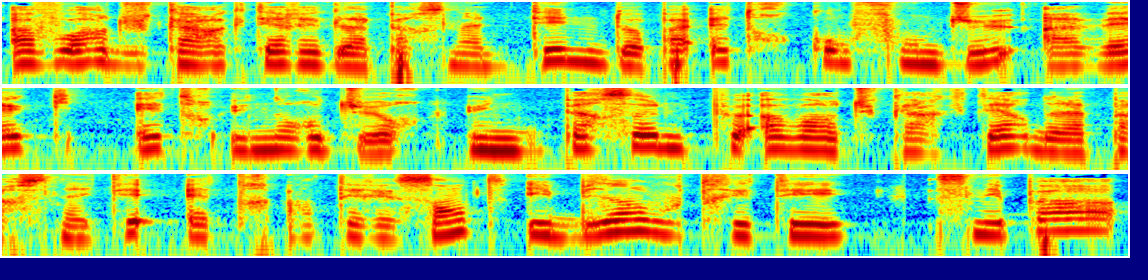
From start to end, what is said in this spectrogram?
avoir du caractère et de la personnalité ne doit pas être confondu avec être une ordure. Une personne peut avoir du caractère, de la personnalité, être intéressante et bien vous traiter. Ce n'est pas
